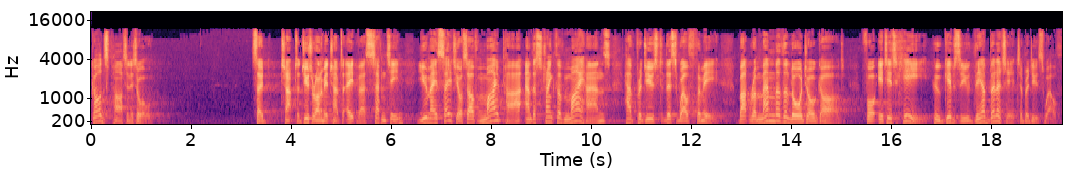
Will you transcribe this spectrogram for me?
God's part in it all. So chapter, Deuteronomy chapter 8, verse 17, you may say to yourself, My power and the strength of my hands have produced this wealth for me. But remember the Lord your God, for it is He who gives you the ability to produce wealth.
